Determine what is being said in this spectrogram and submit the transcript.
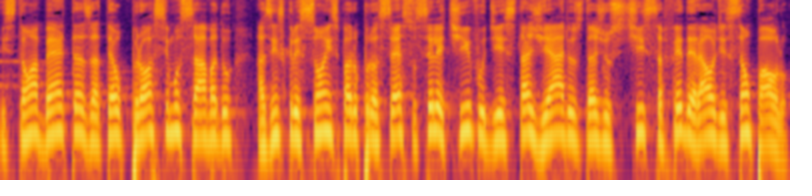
Estão abertas até o próximo sábado as inscrições para o processo seletivo de estagiários da Justiça Federal de São Paulo,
